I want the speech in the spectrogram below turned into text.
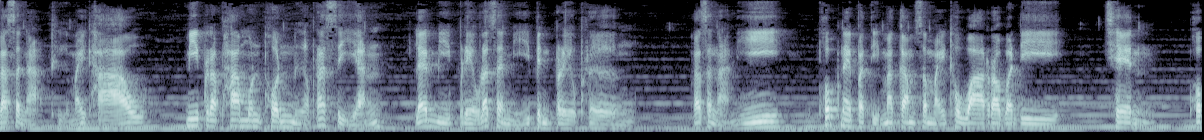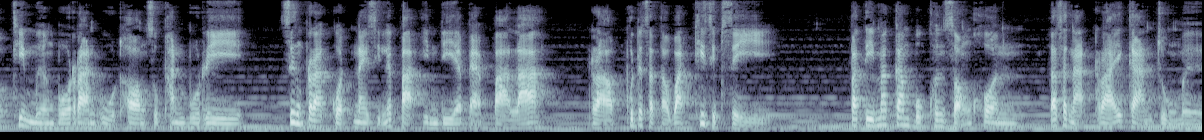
ลักษณะถือไม้เท้า มีประพามณฑลเหนือพระเศียร และมีเปลวรัศมีเป็นเปลวเพลิง ลักษณะนี้พบในปฏิมากรรมสมัยทวารวดี เช่น พบที่เมืองโบราณอู่ทองสุพรรณบุรี ซึ่งปรากฏในศิลปะอินเดียแบบปาละ ราวพุทธศตวรรษที่ 14 ปฏิมากรรมบุคคลสองคน ลักษณะคล้ายการจูงมือ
